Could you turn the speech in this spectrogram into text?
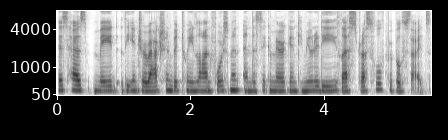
This has made the interaction between law enforcement and the Sikh American community less stressful for both sides.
